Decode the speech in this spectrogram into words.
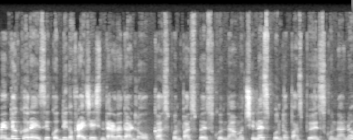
మెంతికూర వేసి కొద్దిగా ఫ్రై చేసిన తర్వాత దాంట్లో ఒక్క స్పూన్ పసుపు వేసుకుందాము. చిన్న స్పూన్తో పసుపు వేసుకున్నాను.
